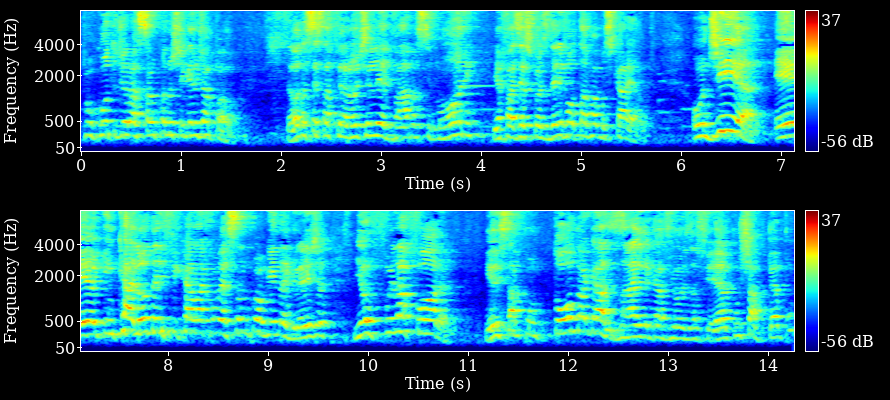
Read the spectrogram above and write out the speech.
para o culto de oração quando eu cheguei no Japão. Então, na sexta-feira à noite, ele levava a Simone, ia fazer as coisas dele e voltava a buscar ela. Um dia, eu encalhou dele ficar lá conversando com alguém da igreja, e eu fui lá fora. E ele estava com todo a agasalho de Gaviões da Fiel, com chapéu, com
